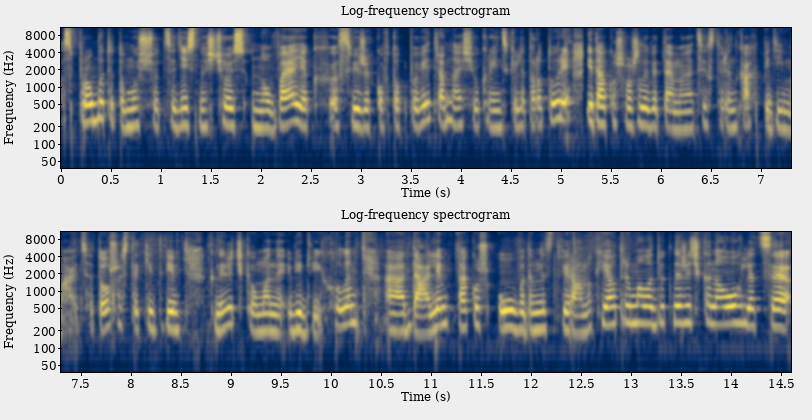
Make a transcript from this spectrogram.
спробуйте, тому що це дійсно щось нове, як свіжий ковток повітря в нашій українській літературі. І також важливі теми на цих сторінках підіймаються. Тож ось такі дві книжечки у мене відвіхали. Далі також у видавництві ранок я отримала дві книжечки на огляд. Це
